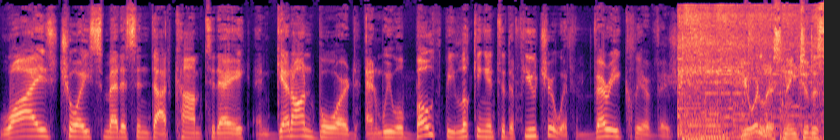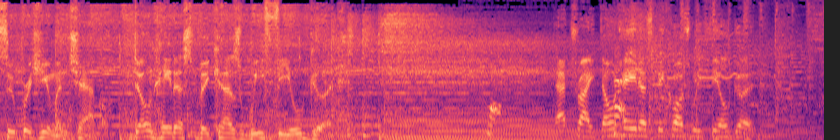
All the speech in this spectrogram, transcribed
wisechoicemedicine.com today and get on board and we will both be looking into the future with very clear vision. You're listening to the Superhuman Channel. Don't hate us because we feel good. That's right. Don't hate us because we feel good.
